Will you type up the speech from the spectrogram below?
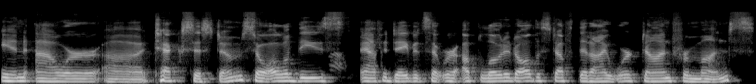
in our uh, tech system so all of these affidavits that were uploaded all the stuff that i worked on for months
